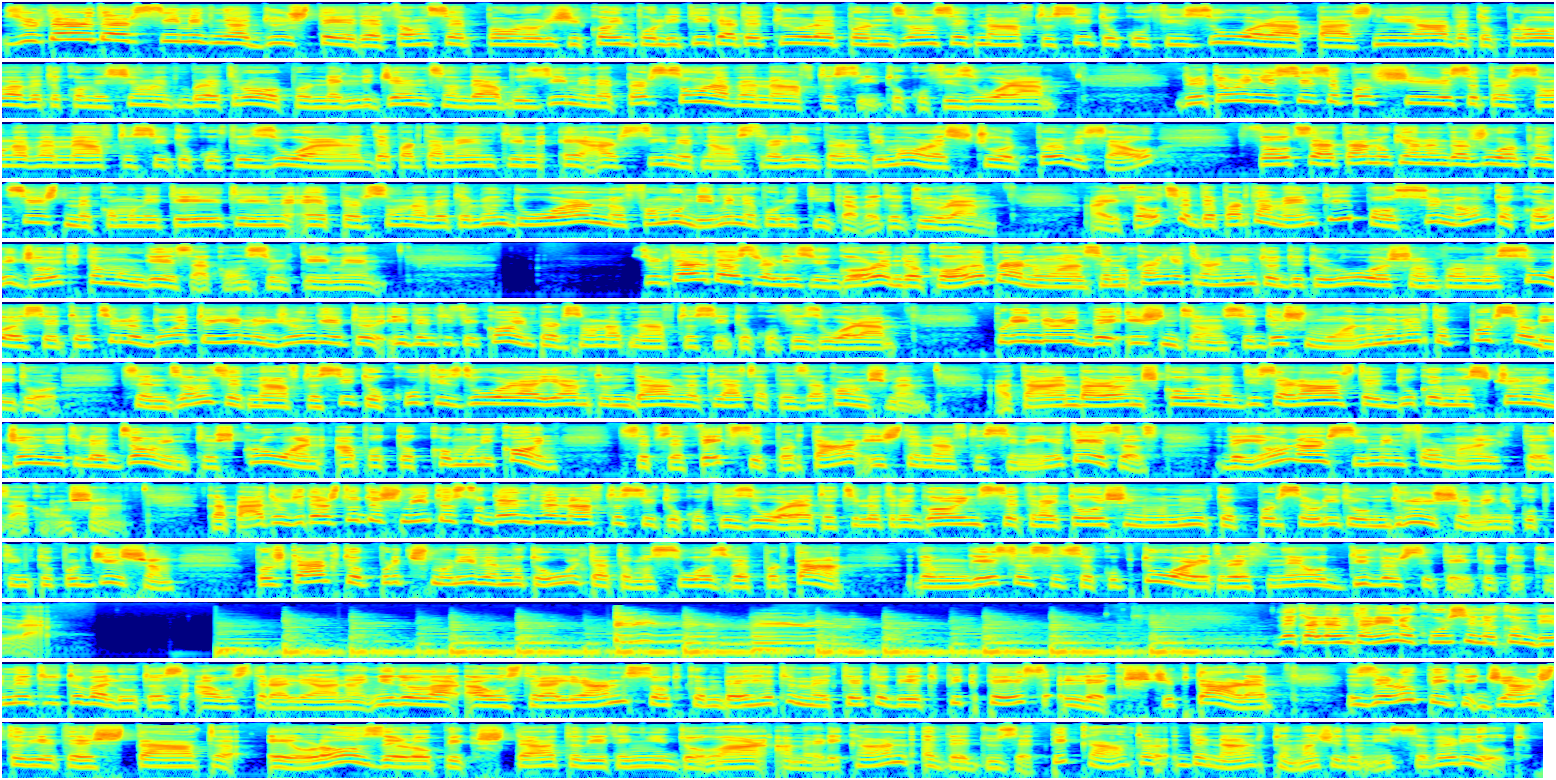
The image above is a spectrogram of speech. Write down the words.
Zyrtarët e arsimit nga dy shtete thonë se po rishikojnë politikat e tyre për nxënësit me aftësi të kufizuara pas një jave të provave të Komisionit Mbretëror për Negligjencën dhe Abuzimin e Personave me Aftësi të Kufizuara. Drejtori i Njësisë së Përfshirjes së Personave me Aftësi të Kufizuara në Departamentin e Arsimit në Australinë Perëndimore, Stuart Percival, thotë se ata nuk janë angazhuar plotësisht me komunitetin e personave të lënduar në formulimin e politikave të tyre. Ai thotë se departamenti po synon të korrigjojë këto mungesa konsultimi. Zyrtarët e Australisë Jugore ndërkohë pranuan se nuk ka një trajnim të detyrueshëm për mësuesit, të cilët duhet të jenë në gjendje të identifikojnë personat me aftësi të kufizuara. Prindërit dhe ish-nxënësit dëshmuan në mënyrë të përsëritur se nxënësit me aftësi të kufizuara janë të ndarë nga klasat e zakonshme. Ata e mbarojnë shkollën në disa raste duke mos qenë në gjendje të lexojnë, të shkruajnë apo të komunikojnë, sepse theksi për ta ishte në aftësinë e jetesës, dhe jo në arsimin formal të zakonshëm. Ka patur gjithashtu dëshmi të studentëve me aftësi të kufizuara, të cilët tregojnë se trajtoheshin në mënyrë të përsëritur ndryshe në një kuptim të përgjithshëm, për shkak të pritshmërive më të ulta të mësuesve për ta dhe mungesës së së kuptuarit rreth neo-diversitetit të tyre. Dhe kalojmë tani në kursin e këmbimit të valutës australiane. Një dollar australian sot këmbehet me 80.5 lek shqiptare. Zero pikë gjashtëdhjetë e shtatë euro, zero pikë shtatëdhjetë e një dollarë amerikanë dhe dyzet pikë katër denarë të Maqedonisë së Veriut.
